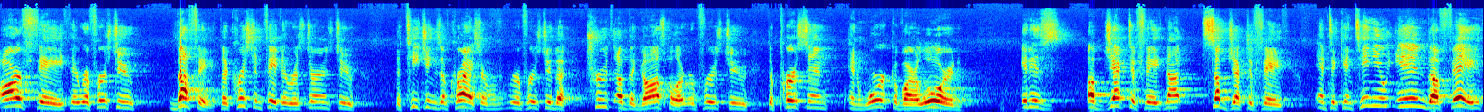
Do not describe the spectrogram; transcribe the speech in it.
our faith, it refers to the faith, the Christian faith. It returns to the teachings of Christ, or refers to the truth of the gospel, it refers to the person and work of our Lord. It is objective faith, not subjective faith. And to continue in the faith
